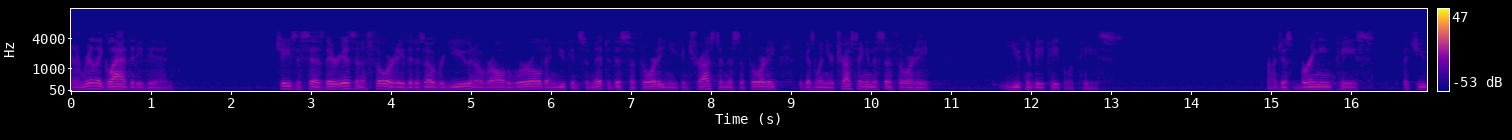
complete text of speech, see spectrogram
And I'm really glad that he did. Jesus says there is an authority that is over you and over all the world, and you can submit to this authority and you can trust in this authority because when you're trusting in this authority, you can be people of peace. Not just bringing peace, but you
